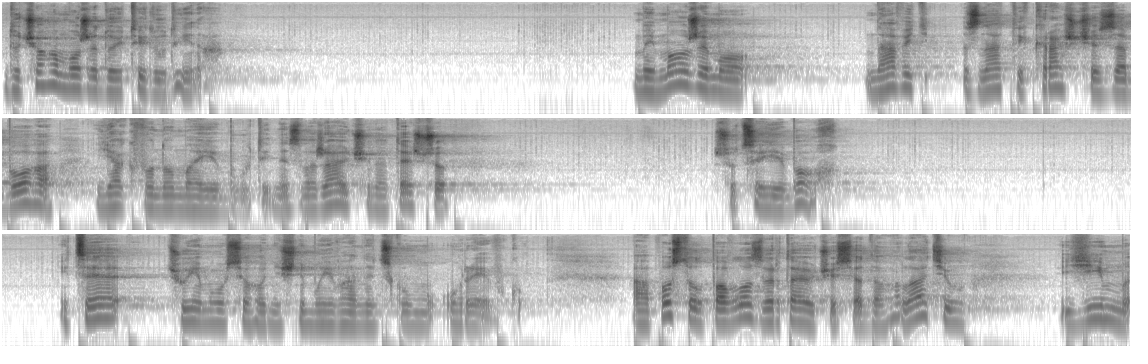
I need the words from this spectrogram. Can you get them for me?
До чого може дойти людина? Ми можемо навіть знати краще за Бога, як воно має бути, незважаючи на те, що, що це є Бог. І це чуємо у сьогоднішньому євангельському уривку. А апостол Павло, звертаючися до Галатів, їм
